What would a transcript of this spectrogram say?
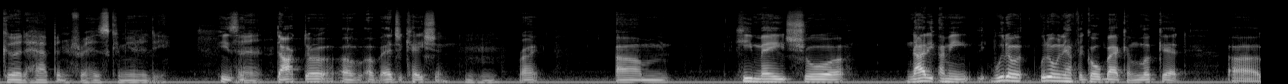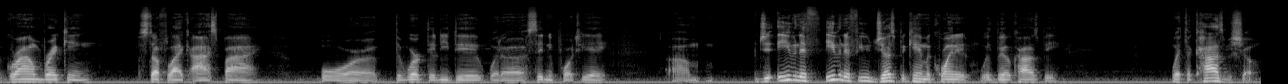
good happen for his community. He's a doctor of, of education, mm-hmm. right? Um, he made sure not. I mean, we don't we don't even have to go back and look at uh, groundbreaking stuff like I Spy or the work that he did with uh, Sidney Poitier. Um, j- even if even if you just became acquainted with Bill Cosby, with the Cosby Show,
